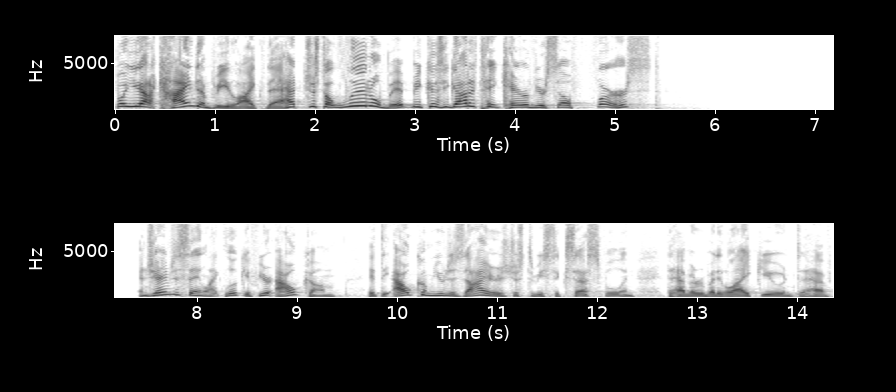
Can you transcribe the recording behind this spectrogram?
But you got to kind of be like that, just a little bit, because you got to take care of yourself first. And James is saying, like, look, if your outcome, if the outcome you desire is just to be successful and to have everybody like you and to have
